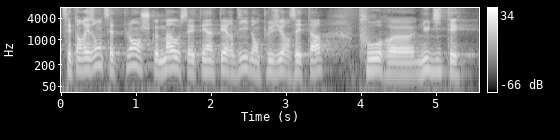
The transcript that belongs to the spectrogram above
C'est en raison de cette planche que Maus a été interdit dans plusieurs États pour euh, nudité.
